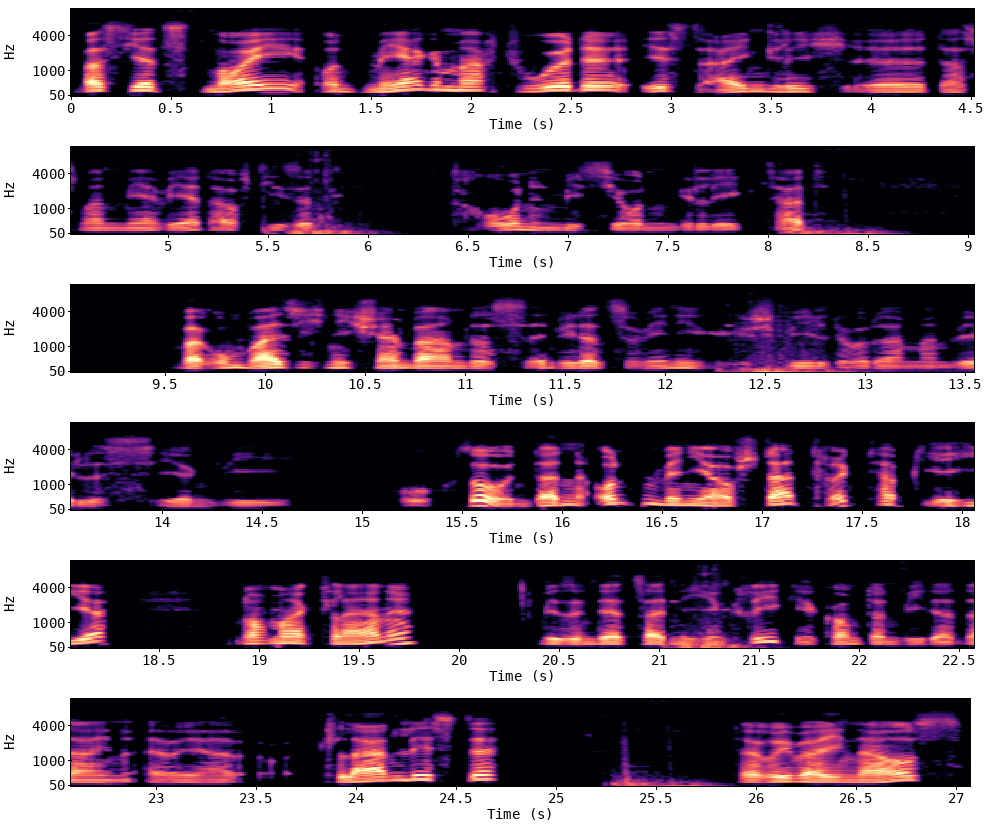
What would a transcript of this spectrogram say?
Was jetzt neu und mehr gemacht wurde, ist eigentlich, äh, dass man mehr Wert auf diese Drohnenmissionen gelegt hat. Warum, weiß ich nicht. Scheinbar haben das entweder zu wenige gespielt oder man will es irgendwie hoch. So, und dann unten, wenn ihr auf Start drückt, habt ihr hier nochmal Clane. Wir sind derzeit nicht im Krieg. Ihr kommt dann wieder da in eurer Clanliste. Darüber hinaus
